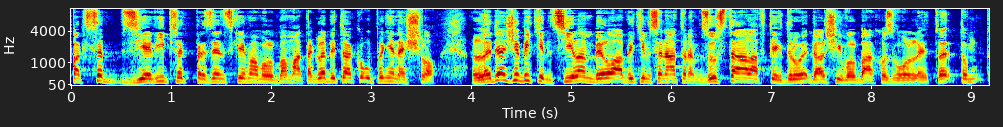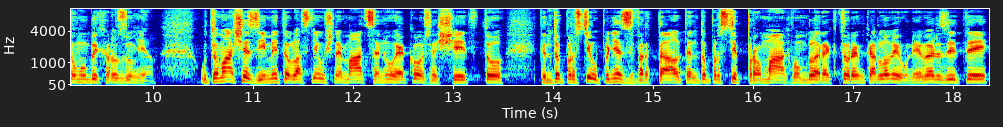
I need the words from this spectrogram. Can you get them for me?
pak se zjeví před prezidentskými volbama. Takhle by to jako úplně nešlo. Leda, že by tím cílem bylo, aby tím senátorem zůstal a v těch druh- dalších volbách ho zvolili. To, to, tomu bych rozuměl. U Tomáše Zimy to vlastně už nemá cenu jako řešit. To, ten to prostě úplně zvrtal, ten to prostě promách. On byl rektorem Karlovy univerzity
